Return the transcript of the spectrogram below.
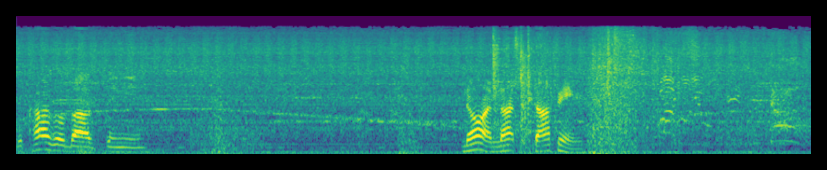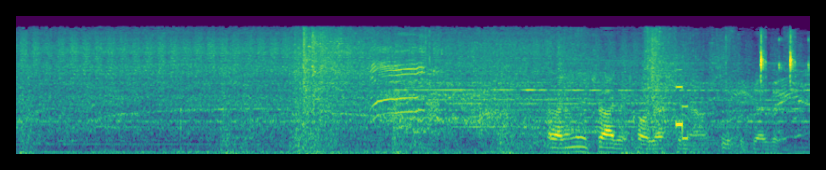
The Cargobob thingy. No, I'm not stopping. Alright, I'm gonna try to call Lester now, see if it does it.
